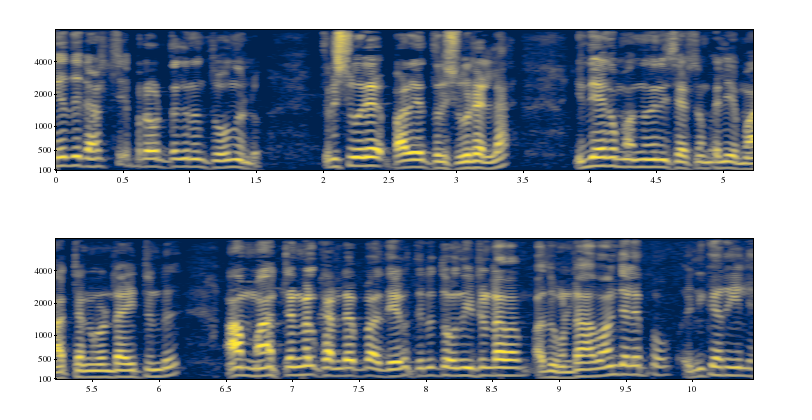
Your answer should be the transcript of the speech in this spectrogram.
ഏത് രാഷ്ട്രീയ പ്രവർത്തകനും തോന്നുമല്ലോ തൃശ്ശൂർ പഴയ തൃശ്ശൂരല്ല. ഇദ്ദേഹം വന്നതിന് ശേഷം വലിയ മാറ്റങ്ങളുണ്ടായിട്ടുണ്ട്. ആ മാറ്റങ്ങൾ കണ്ടപ്പോൾ അദ്ദേഹത്തിന് തോന്നിയിട്ടുണ്ടാവാം. അതുകൊണ്ടാവാം ചിലപ്പോൾ എനിക്കറിയില്ല.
